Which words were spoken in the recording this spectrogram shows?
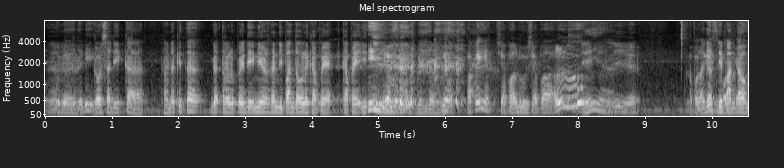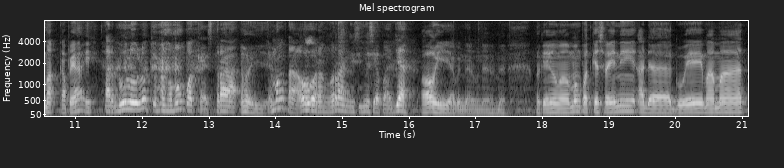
Eh, Udah, jadi nggak usah dikat karena kita nggak terlalu pede ini akan dipantau oleh KP, KPI. Iya, bener. Bener. Ya, KPI ya, siapa lu, siapa lu? Iya. Iya. Apalagi Podcast, dipantau podcast. sama KPAI. Ntar dulu lu cuma ngomong podcast, Tra. Oh, iya. Emang tahu orang-orang isinya siapa aja? Oh iya benar benar benar. Oke ngomong-ngomong podcast Ray ini ada gue Mamat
